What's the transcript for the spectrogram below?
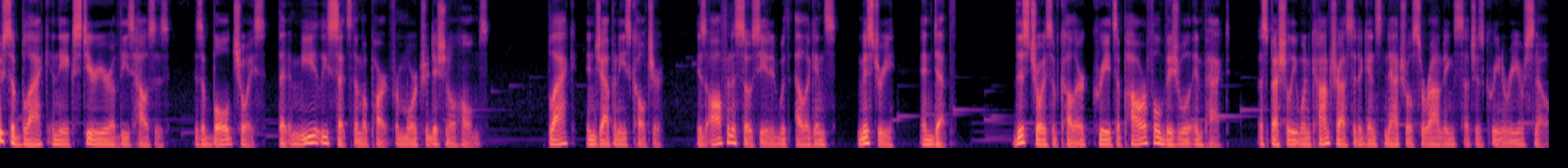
Use of black in the exterior of these houses is a bold choice that immediately sets them apart from more traditional homes. Black, in Japanese culture, is often associated with elegance, mystery, and depth. This choice of color creates a powerful visual impact, especially when contrasted against natural surroundings such as greenery or snow.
